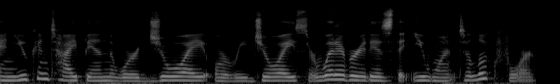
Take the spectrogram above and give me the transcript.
and you can type in the word joy or rejoice or whatever it is that you want to look for.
